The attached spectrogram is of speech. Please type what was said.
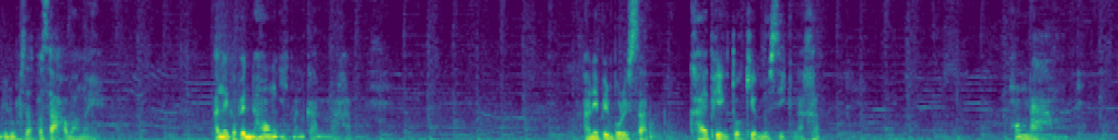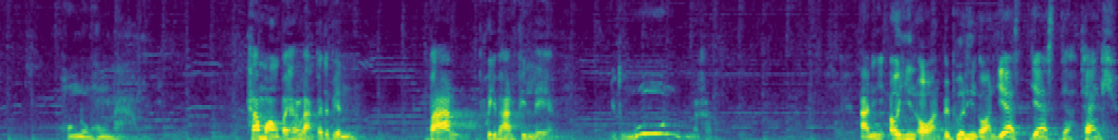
ไม่รู้ภาษาภาษาเขาว่าไง อันนี้ก็เป็นห้องอีกเหมือนกันนะครับ อันนี้เป็นบริษัทค่ายเพลงตัวเกียวมิวสิกนะครับ ห้องน้ำห้องนงห้องน้ำถ้ามองไปข้างหลังก็จะเป็นบ้านผู้ใหญ่บ้านฟินแลนด์อยู่ตรงนู้นนะครับ อันนี้เอาหินอ่อนเป็นพื้นหินอ่อน yes yes yeah thank you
